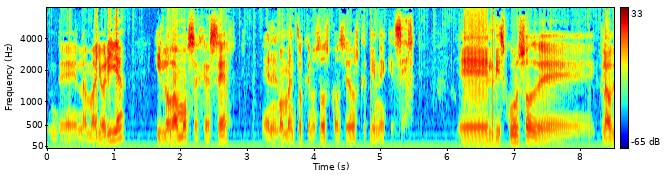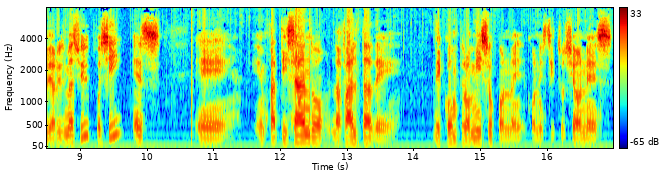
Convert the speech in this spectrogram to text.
de la mayoría y lo vamos a ejercer en el momento que nosotros consideremos que tiene que ser. el discurso de Claudia Ruiz pues sí, es eh, enfatizando la falta de, compromiso con, instituciones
